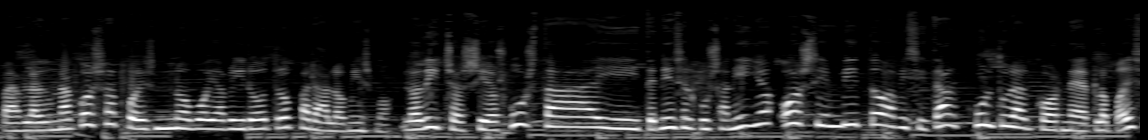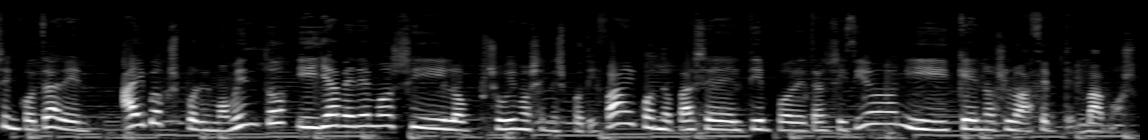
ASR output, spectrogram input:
para hablar de una cosa, pues no voy a abrir otro para lo mismo. Lo dicho, si os gusta y tenéis el gusanillo, os invito a visitar Cultural Corner. Lo podéis encontrar en iBox por el momento y ya veremos si lo subimos en Spotify cuando pase el tiempo de transición y que nos lo acepten, vamos.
